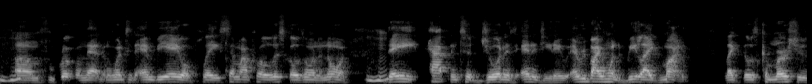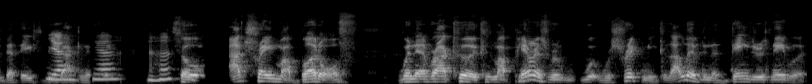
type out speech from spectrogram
mm-hmm. um, from Brooklyn that went to the NBA or played semi-pro, list goes on and on, mm-hmm. they tapped into Jordan's energy. They everybody wanted to be like Mike, like those commercials that they used to be yeah, back in the yeah. day. Uh-huh. So I trained my butt off whenever I could because my parents re- would restrict me because I lived in a dangerous neighborhood.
